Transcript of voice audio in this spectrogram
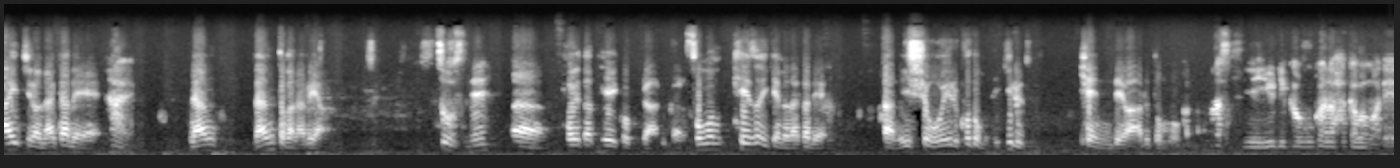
愛知の中ではい。なんなんとかなるやん。そうですね。うん、トヨタ帝国があるからその経済圏の中であの一生を終えることもできる県ではあると思うから。ゆりかごから墓場まで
